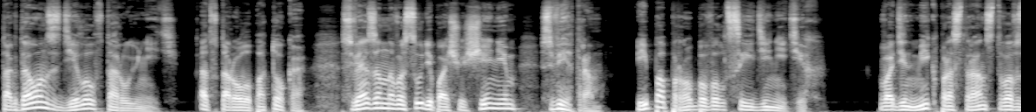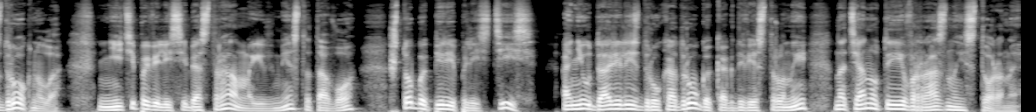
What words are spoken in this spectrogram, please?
Тогда он сделал вторую нить от второго потока, связанного, судя по ощущениям, с ветром, и попробовал соединить их. В один миг пространство вздрогнуло, нити повели себя странно, и вместо того, чтобы переплестись, они ударились друг о друга, как две струны, натянутые в разные стороны.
